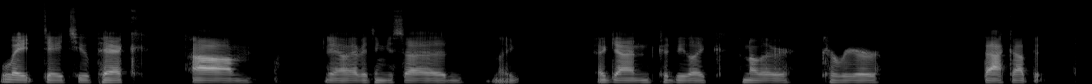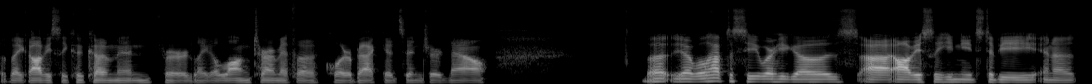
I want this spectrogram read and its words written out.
late day two pick. Um, yeah, everything you said. Like again, could be like another career backup. Like obviously could come in for like a long term if a quarterback gets injured now. But yeah, we'll have to see where he goes. Uh, obviously, he needs to be in a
